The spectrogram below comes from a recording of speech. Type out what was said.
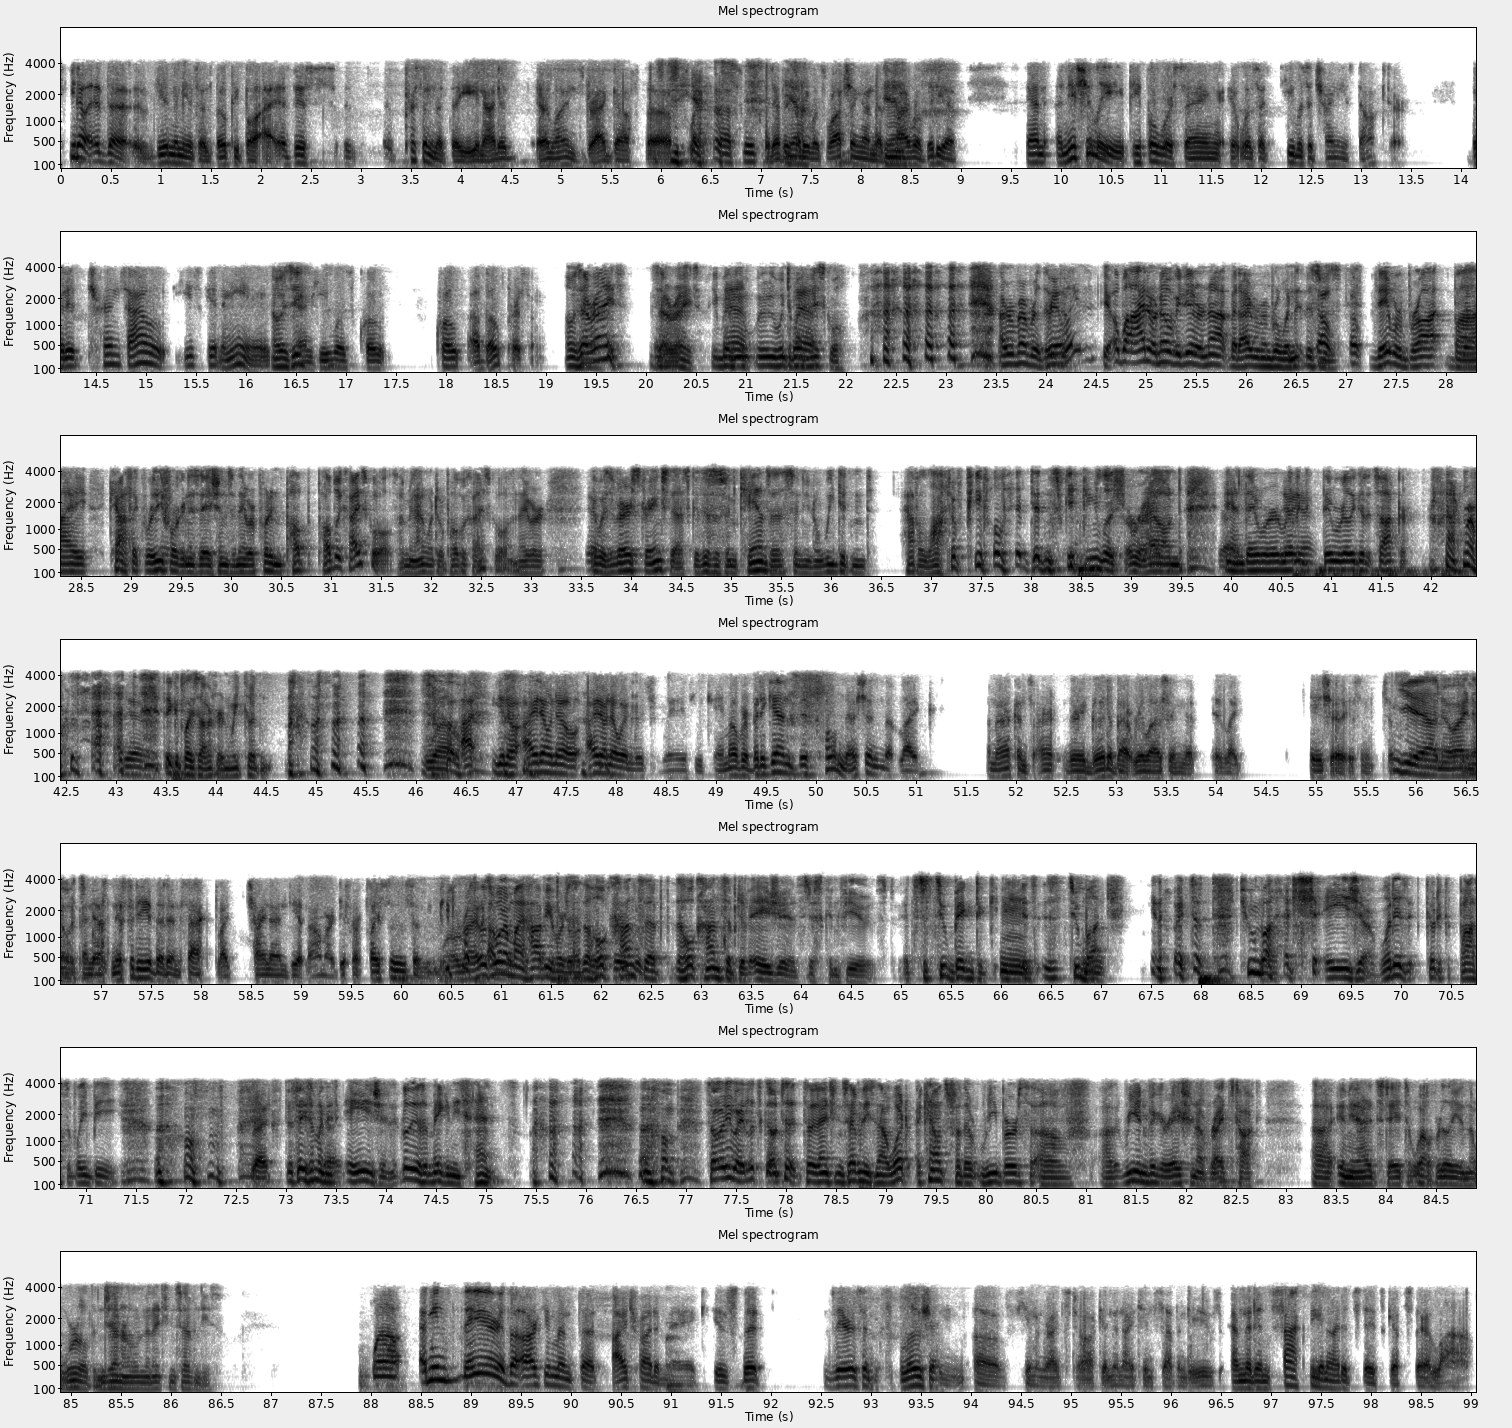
You know, the Vietnamese as boat people, I, this person that the United Airlines dragged off the flight yes. last week that everybody yeah. was watching on the yeah. viral video. And initially, people were saying it was a he was a Chinese doctor, but it turns out he's Vietnamese. Oh, is he? And he was quote quote a boat person. Oh, is that right? Is that right? He yeah. we went to my yeah. high school. I remember. The, really? The, well, I don't know if he did or not, but I remember when this oh, was. Oh. They were brought by yeah. Catholic relief organizations, and they were put in pub, public high schools. I mean, I went to a public high school, and they were. It was very strange to us because this was in Kansas, and you know we didn't have a lot of people that didn't speak English around, right. Right. and they were really yeah, yeah. they were really good at soccer. I remember that. Yeah. They could play soccer, and we couldn't. so, well, I, you know, I don't know, I don't know in which wave he came over, but again, this whole notion that like Americans aren't very good about realizing that it, like Asia isn't just yeah, no, I know, know it's an ethnicity that in fact like China and Vietnam are different places. And well, right, it was one of my hobby horses. The whole concept, the whole concept of Asia is just confused. It's just too big to. Mm. It's, it's too mm. much. You know, it's just too much Asia. What is it? Could it possibly be? right. To say something right. Asian, it really doesn't make any sense. um, so anyway, let's go to, to, the 1970s now. What accounts for the rebirth of uh, the reinvigoration of rights talk uh, in the United States? Well, really in the world in general in the 1970s. Well, I mean, there, the argument that I try to make is that there's an explosion of human rights talk in the 1970s, and that in fact the United States gets there last.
